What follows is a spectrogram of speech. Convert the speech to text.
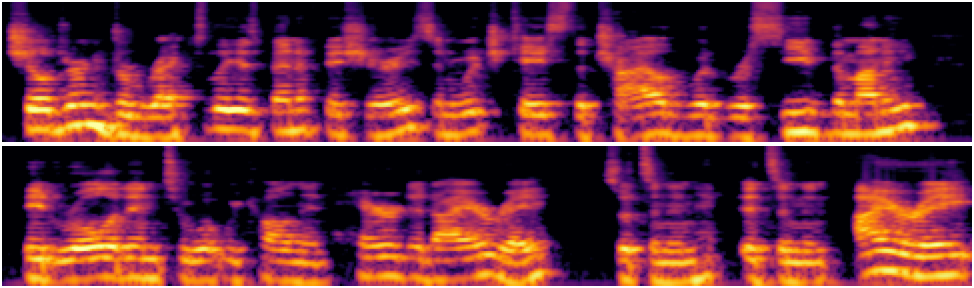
children directly as beneficiaries in which case the child would receive the money they'd roll it into what we call an inherited ira so it's an it's an IRA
